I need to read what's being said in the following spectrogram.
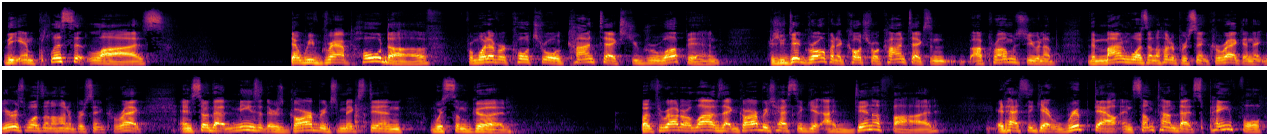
the implicit lies that we've grabbed hold of from whatever cultural context you grew up in because you did grow up in a cultural context, and I promise you, and I, that mine wasn't 100% correct, and that yours wasn't 100% correct. And so that means that there's garbage mixed in with some good. But throughout our lives, that garbage has to get identified. It has to get ripped out, and sometimes that's painful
